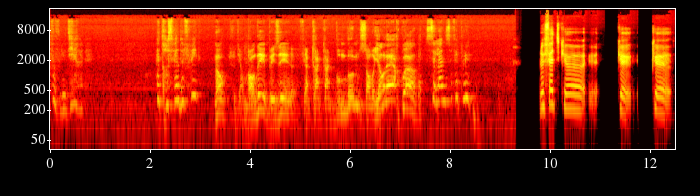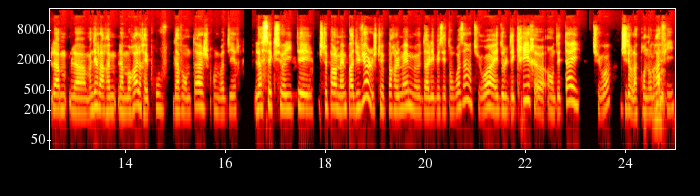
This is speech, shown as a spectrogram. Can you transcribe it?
Vous voulez dire un transfert de fluide? Non, je veux dire bander, baiser, faire crac-crac boum boum, s'envoyer en l'air, quoi Cela ne se fait plus. le fait que que que la la on va dire la, la morale réprouve davantage on va dire la sexualité je te parle même pas du viol je te parle même euh, d'aller baiser ton voisin tu vois et de le décrire euh, en détail tu vois je veux dire la pornographie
